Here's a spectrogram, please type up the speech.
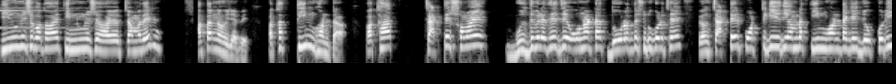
তিন উনিশে কত হয়? তিন উনিশে হয় হচ্ছে আমাদের সাতান্ন হয়ে যাবে। অর্থাৎ তিন ঘণ্টা। অর্থাৎ চারটের সময় বুঝতে পেরেছে যে ওনারটা দৌড়াতে শুরু করেছে এবং চারটের পর থেকে যদি আমরা তিন ঘন্টাকে যোগ করি,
